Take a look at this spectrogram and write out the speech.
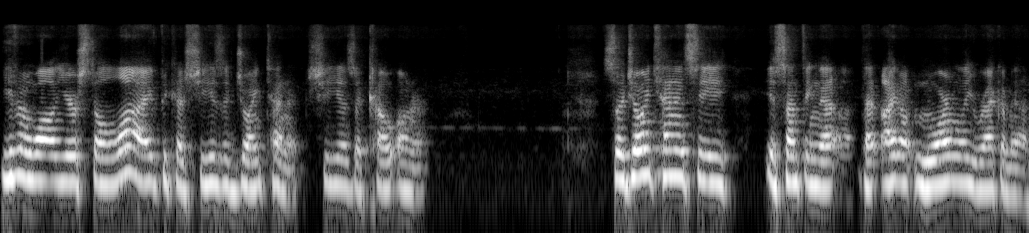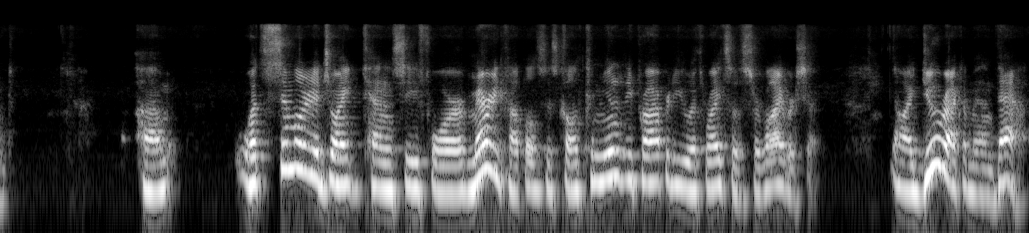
even while you're still alive because she is a joint tenant. She is a co-owner. So joint tenancy is something that, that I don't normally recommend. Um, what's similar to joint tenancy for married couples is called community property with rights of survivorship. Now, I do recommend that.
